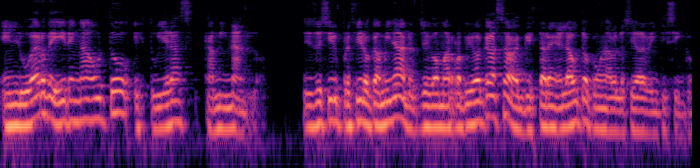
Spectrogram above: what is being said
en lugar de ir en auto estuvieras caminando. Es decir, prefiero caminar, llego más rápido a casa que estar en el auto con una velocidad de 25.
